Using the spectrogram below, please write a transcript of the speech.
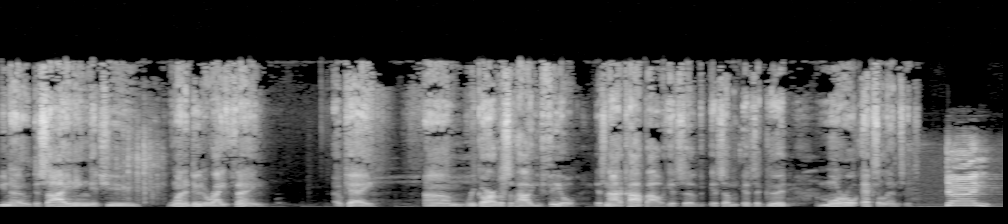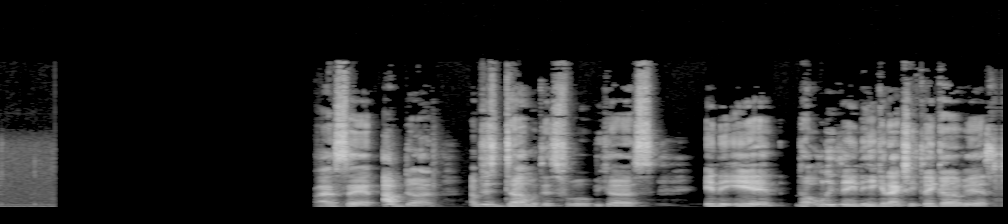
you know deciding that you want to do the right thing, okay, um, regardless of how you feel, is not a cop out. It's a it's a it's a good moral excellence. It's, Done. I said, I'm done. I'm just done with this fool because in the end, the only thing that he can actually think of is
